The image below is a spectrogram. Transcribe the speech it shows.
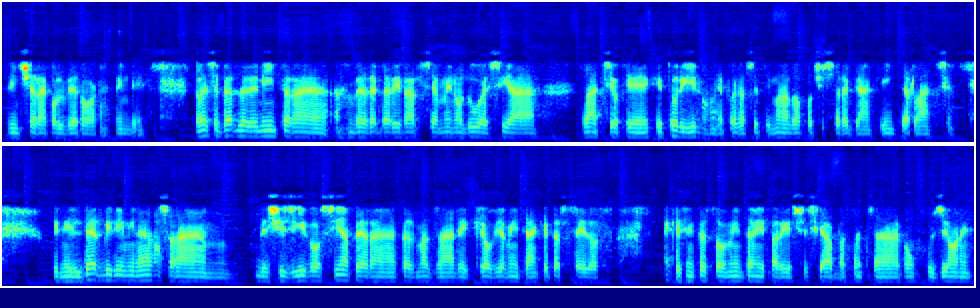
vincerà col Verona, quindi dovesse perdere l'Inter eh, verrebbe arrivarsi a meno due sia Lazio che, che Torino e poi la settimana dopo ci sarebbe anche Inter-Lazio. Quindi il derby di Milano sarà mm, decisivo sia per, per Mazzari che ovviamente anche per Sedorf, anche se in questo momento mi pare che ci sia abbastanza confusione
